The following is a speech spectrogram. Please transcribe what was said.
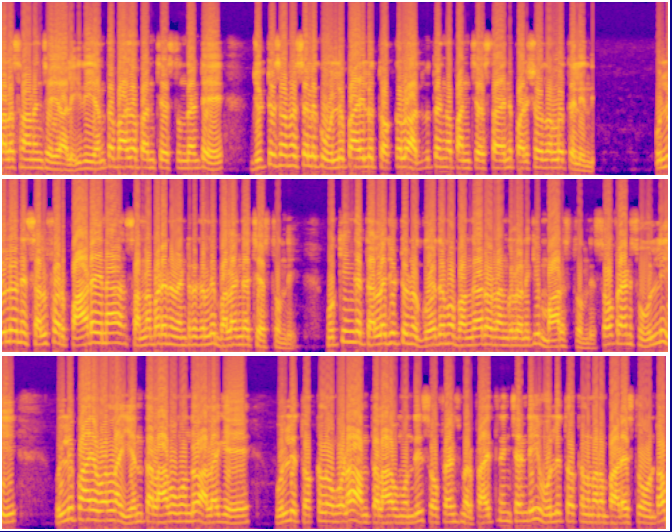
తలస్నానం చేయాలి. ఇది ఎంత బాగా పనిచేస్తుందంటే జుట్టు సమస్యలకు ఉల్లిపాయలు తొక్కలు అద్భుతంగా పనిచేస్తాయని పరిశోధనలో తేలింది. ఉల్లిలోని సల్ఫర్ పాడైన సన్నబడిన వెంట్రుకల్ని బలంగా చేస్తుంది. ముఖ్యంగా తెల్ల జుట్టును గోధుమ బంగారం రంగులోనికి మారుస్తుంది. సో ఫ్రెండ్స్ ఉల్లి ఉల్లిపాయ వల్ల ఎంత లాభం ఉందో అలాగే ఉల్లి తొక్కలో కూడా అంత లాభం ఉంది. సో ఫ్రెండ్స్ మరి ప్రయత్నించండి. ఉల్లి తొక్కలు మనం పాడేస్తూ ఉంటాం.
